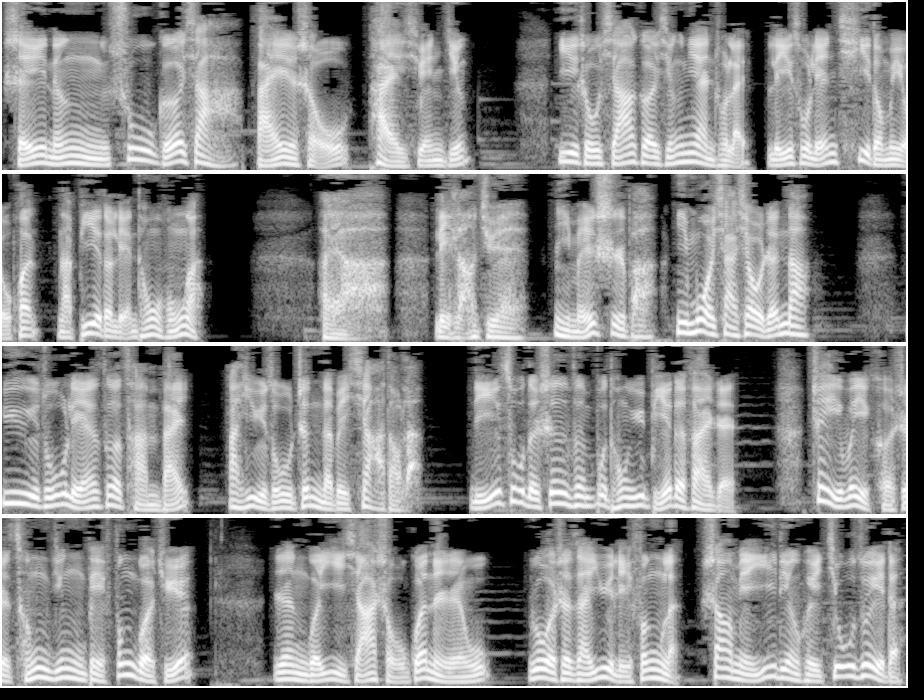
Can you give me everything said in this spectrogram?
谁能书阁下白首太玄经？一首侠客行念出来，李素连气都没有换，那憋得脸通红啊！哎呀，李郎君，你没事吧？你莫吓小人呐！狱卒脸色惨白，那，狱卒真的被吓到了。李素的身份不同于别的犯人，这位可是曾经被封过爵、任过义侠守关的人物。若是在狱里封了，上面一定会揪罪的。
